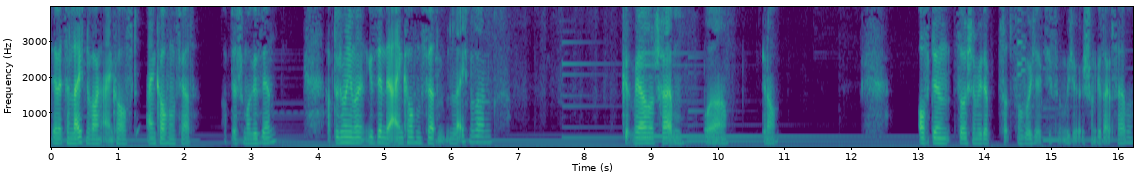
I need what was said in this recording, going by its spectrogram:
der mit seinem Leichenwagen einkauft, einkaufen fährt. Habt ihr schon mal gesehen? Habt ihr schon mal jemanden gesehen, der einkaufen fährt mit einem Leichenwagen? Könnt mir ja so schreiben. Oder, genau auf den Social Media Plattformen, wo ich aktiv bin, wie ich euch schon gesagt habe,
